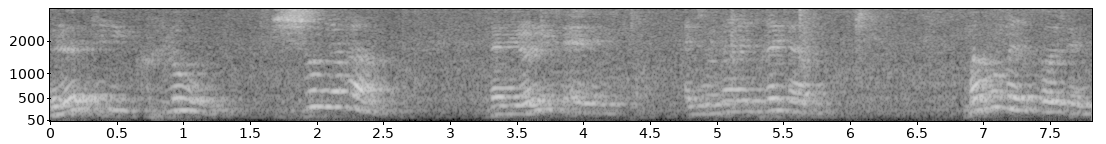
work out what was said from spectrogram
ולא יוצא לי כלום, שום דבר. ואני לא נבהלת, אני אומרת, רגע, מה הוא אומר קודם?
